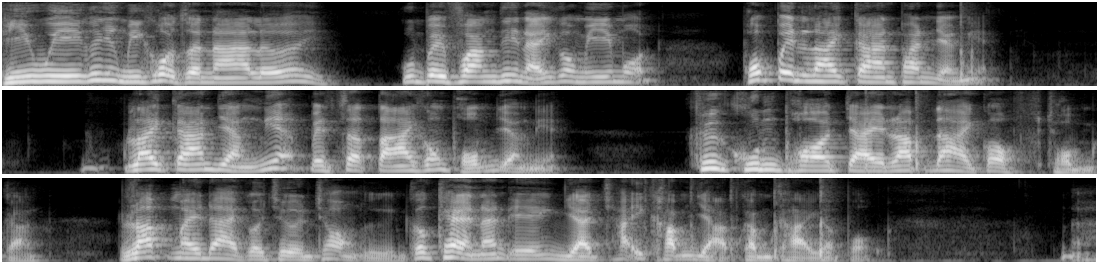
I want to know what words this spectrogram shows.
ทีวีก็ยังมีโฆษณาเลย คุณไปฟังที่ไหนก็มีหมด ผมเป็นรายการพันอย่างเนี้ยรายการอย่างเนี้ยเป็นสไตล์ของผมอย่างเนี้ยคือคุณพอใจรับได้ก็ชมกัน รับไม่ได้ก็เชิญช่องอื่น ก็แค่นั้นเองอย่าใช้คำหยาบคำคายกับผมนะ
